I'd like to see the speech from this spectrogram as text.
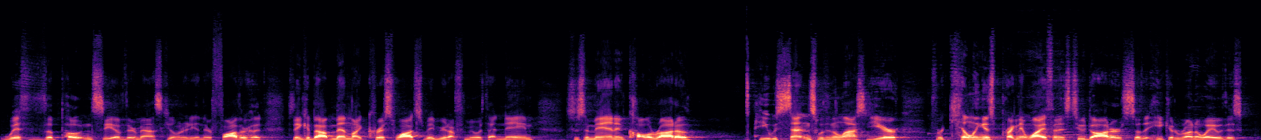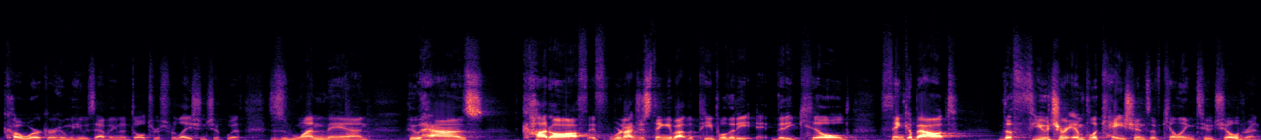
with the potency of their masculinity and their fatherhood. Think about men like Chris Watts. Maybe you're not familiar with that name. This is a man in Colorado. He was sentenced within the last year for killing his pregnant wife and his two daughters so that he could run away with his coworker whom he was having an adulterous relationship with. This is one man who has cut off. If we're not just thinking about the people that he, that he killed, think about the future implications of killing two children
